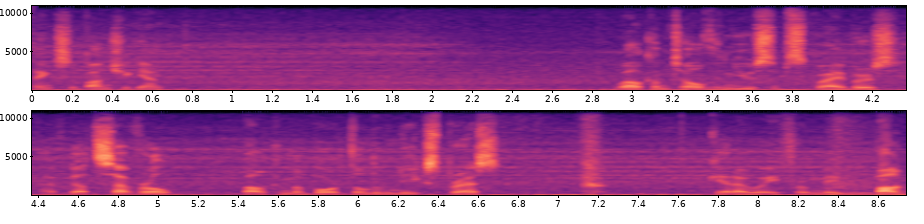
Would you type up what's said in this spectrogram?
Thanks a bunch again. Welcome to all the new subscribers. I've got several. Welcome aboard the Looney Express. Get away from me, bug.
